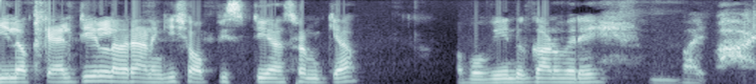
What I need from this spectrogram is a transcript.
ഈ ലൊക്കാലിറ്റി ഉള്ളവരാണെങ്കിൽ ഷോപ്പ് വിസിറ്റ് ചെയ്യാൻ ശ്രമിക്കുക. അപ്പോൾ വീണ്ടും കാണും വരെ. ബൈ ബൈ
